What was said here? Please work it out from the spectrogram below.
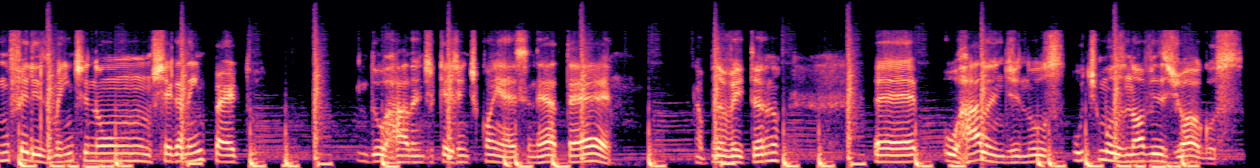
infelizmente não chega nem perto do Haaland que a gente conhece, né? Até aproveitando, é, o Haaland nos últimos nove jogos,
